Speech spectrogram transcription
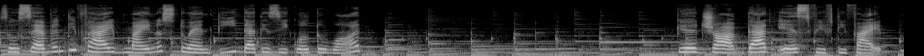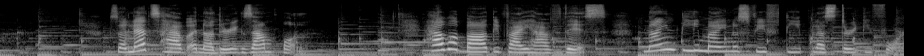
So 75 minus 20, that is equal to what? Good job, that is 55. So let's have another example. How about if I have this? 90 minus 50 plus 34.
